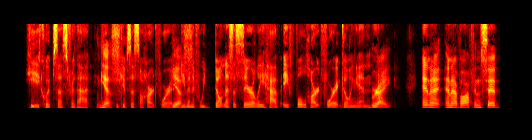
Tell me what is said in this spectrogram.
He equips us for that. Yes. He gives us a heart for it, Yes. even if we don't necessarily have a full heart for it going in. Right. And I and I've often said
